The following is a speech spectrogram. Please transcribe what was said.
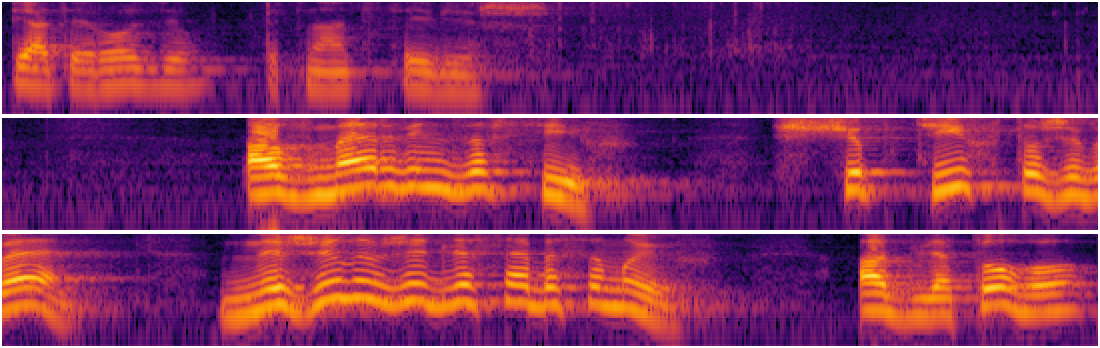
5 розділ, 15 вірш. А вмер він за всіх, щоб ті, хто живе, не жили вже для себе самих, а для того,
